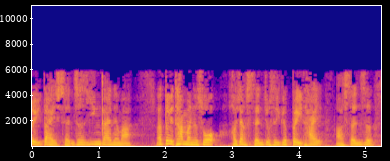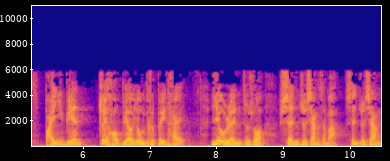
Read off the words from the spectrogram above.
对待神，这是应该的吗？那对他们来说，好像神就是一个备胎啊，神是摆一边，最好不要用这个备胎。也有人就说，神就像什么？神就像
